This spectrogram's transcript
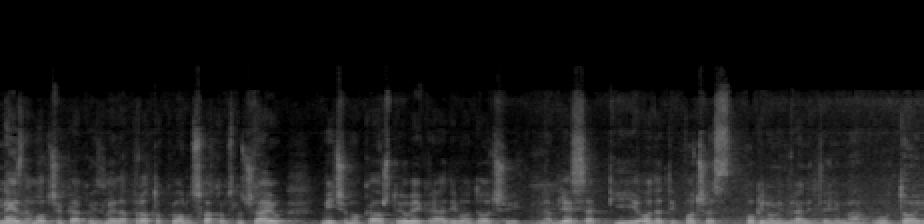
Ne znam uopće kako izgleda protokol, u svakom slučaju mi ćemo kao što i uvijek radimo doći na Bljesak i odati počast poginulim braniteljima u toj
